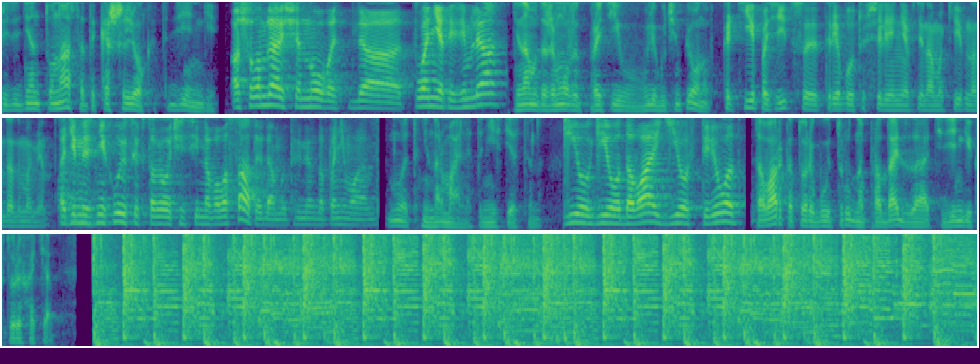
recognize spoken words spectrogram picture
президент у нас, это кошелек, это деньги. Ошеломляющая новость для планеты Земля. Динамо даже может пройти в Лигу чемпионов. Какие позиции требуют усиления в Динамо Киев на данный момент? Один из них лысый, второй очень сильно волосатый, да, мы примерно понимаем. Ну, это ненормально, это неестественно. Гио, Гио, давай, Гио вперед. Товар, который будет трудно продать за те деньги, которые хотят.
